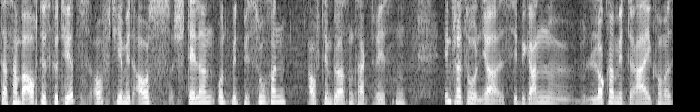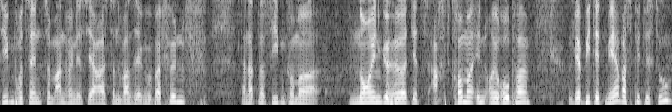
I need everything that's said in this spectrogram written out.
Das haben wir auch diskutiert, oft hier mit Ausstellern und mit Besuchern auf dem Börsentag Dresden. Inflation, ja, sie begann locker mit 3,7 Prozent zum Anfang des Jahres, dann war sie irgendwo bei 5, dann hatten wir 7,9 gehört, jetzt 8, in Europa. Wer bietet mehr? Was bietest du?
